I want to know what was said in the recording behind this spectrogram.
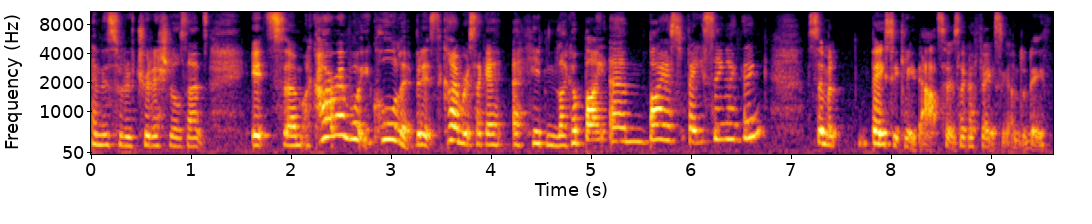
in this sort of traditional sense. It's, um, I can't remember what you call it, but it's the kind where it's like a, a hidden, like a bi um, bias facing, I think. Similar, basically that, so it's like a facing underneath.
